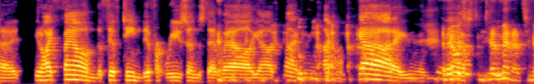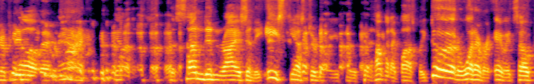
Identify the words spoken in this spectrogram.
uh, you know I found the 15 different reasons that well you know I, I, God I and that was just in 10 minutes you know, you know, that, you know the sun didn't rise in the east yesterday so how can I possibly do it or whatever? Anyway so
